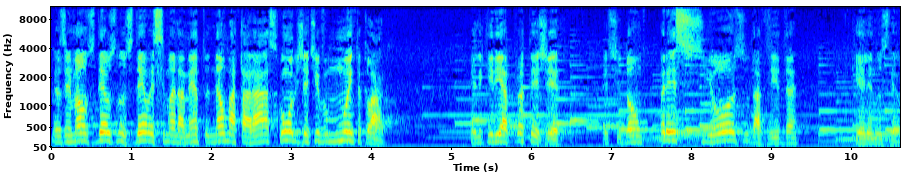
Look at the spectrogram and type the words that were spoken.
Meus irmãos, Deus nos deu esse mandamento, não matarás, com um objetivo muito claro. Ele queria proteger este dom precioso da vida que Ele nos deu.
